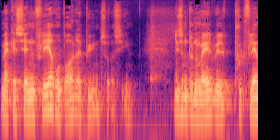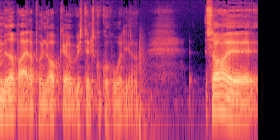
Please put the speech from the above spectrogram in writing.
man kan sende flere robotter i byen, så at sige. Ligesom du normalt vil putte flere medarbejdere på en opgave, hvis den skulle gå hurtigere. Så øh,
